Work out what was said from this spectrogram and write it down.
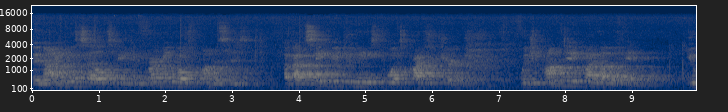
denying yourselves and confirming those promises about Christ's church, which prompted by love of him, you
